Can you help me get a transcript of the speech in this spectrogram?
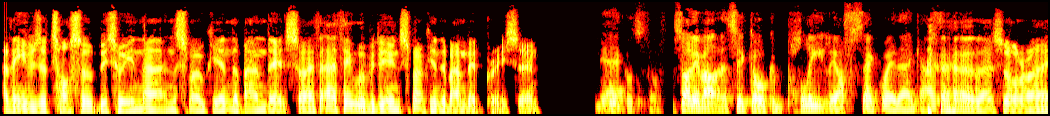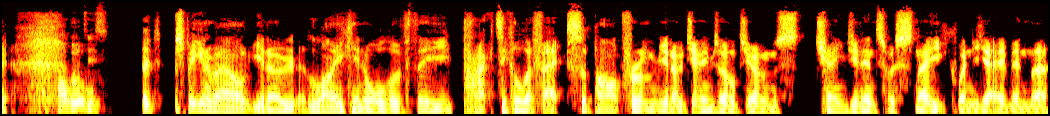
I think it was a toss up between that and Smokey and the Bandit. So I, th- I think we'll be doing Smokey and the Bandit pretty soon. Yeah, good stuff. Sorry about that. To go completely off segue there, guys. That's all right. Apologies. Speaking about, you know, liking all of the practical effects, apart from, you know, James Earl Jones changing into a snake when you get him in the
